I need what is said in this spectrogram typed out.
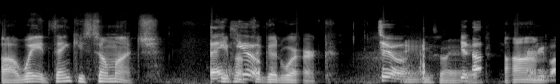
Uh, Wade, thank you so much. Thank keep you. up the good work. Too. Thanks, Wade. Um,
